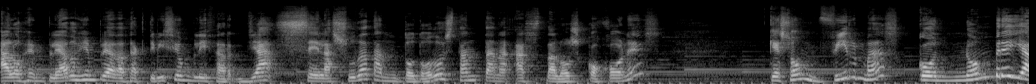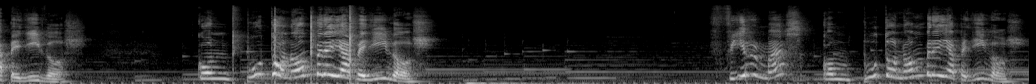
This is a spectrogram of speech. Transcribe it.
a los empleados y empleadas de Activision Blizzard ya se la suda tanto todo, están tan hasta los cojones, que son firmas con nombre y apellidos. Con puto nombre y apellidos. Firmas con puto nombre y apellidos.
